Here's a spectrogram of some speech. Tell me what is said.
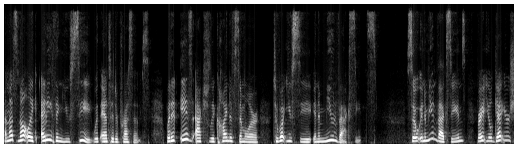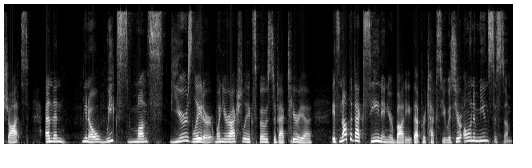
And that's not like anything you see with antidepressants, but it is actually kind of similar to what you see in immune vaccines. So in immune vaccines, right, you'll get your shots, and then, you know, weeks, months, years later, when you're actually exposed to bacteria, it's not the vaccine in your body that protects you, it's your own immune system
